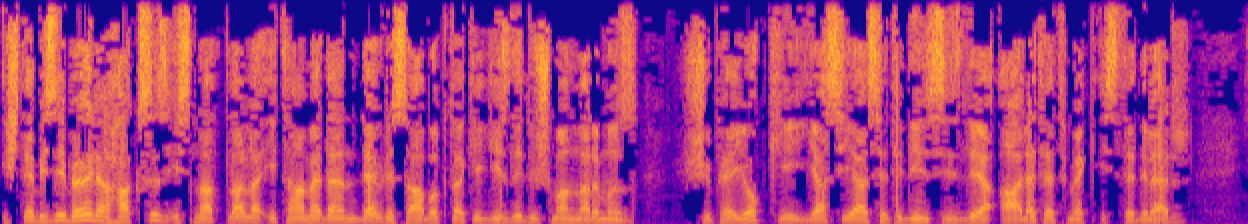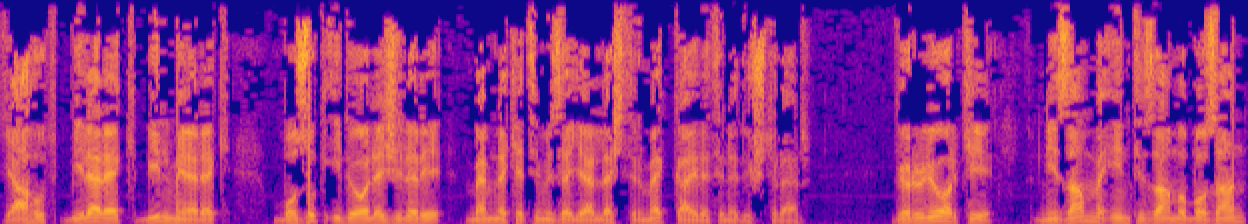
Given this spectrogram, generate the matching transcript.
İşte bizi böyle haksız isnatlarla itham eden devri sabıktaki gizli düşmanlarımız şüphe yok ki ya siyaseti dinsizliğe alet etmek istediler yahut bilerek bilmeyerek bozuk ideolojileri memleketimize yerleştirmek gayretine düştüler. Görülüyor ki nizam ve intizamı bozan,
